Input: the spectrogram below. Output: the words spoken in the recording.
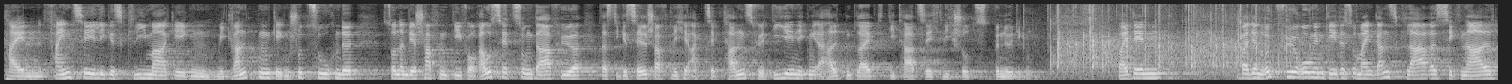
kein feindseliges Klima gegen Migranten, gegen Schutzsuchende, sondern wir schaffen die Voraussetzung dafür, dass die gesellschaftliche Akzeptanz für diejenigen erhalten bleibt, die tatsächlich Schutz benötigen. Bei den, bei den Rückführungen geht es um ein ganz klares Signal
